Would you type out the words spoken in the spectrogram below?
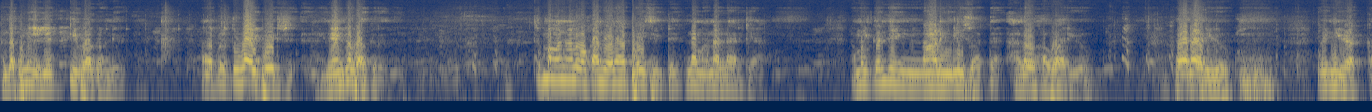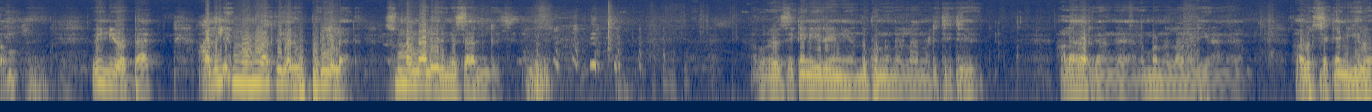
அந்த பிள்ளை எட்டி பார்க்க வேண்டியது. அந்த பிள்ளை துபாய் போயிடுச்சு. எங்கே பார்க்குறது? சும்மா வேணாலும் உட்காந்து ஏதாவது பேசிக்கிட்டு என்னம்மா நல்லா இருக்கியா? நம்மளுக்கு தெரிஞ்சு நாலு இங்கிலீஷ் வார்த்தை. Hello how are you where are you when you come when you back அதில் மூணு வார்த்தைக்கு அது புரியலை. சும்மா நாள் இருங்க சார்ன்றுச்சு அப்புறம் செகண்ட் ஹீரோயினி அந்த பொண்ணு நல்லா நடிச்சிச்சு. அழகாக இருக்காங்க ரொம்ப நல்லா நடிக்கிறாங்க. அவர் செகண்ட் ஹீரோ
